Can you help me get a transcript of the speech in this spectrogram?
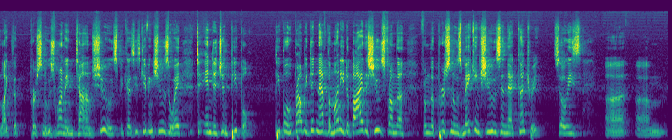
like the person who's running TOMS Shoes because he's giving shoes away to indigent people. People who probably didn't have the money to buy the shoes from the, from the person who's making shoes in that country. So he's, uh, um,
